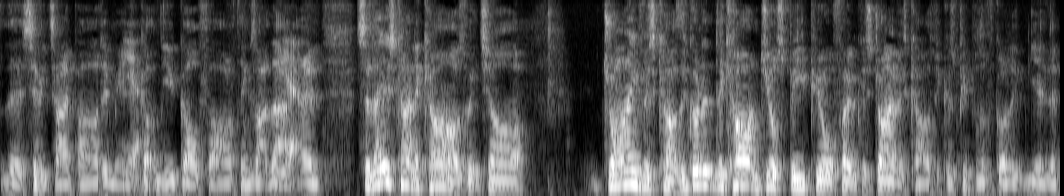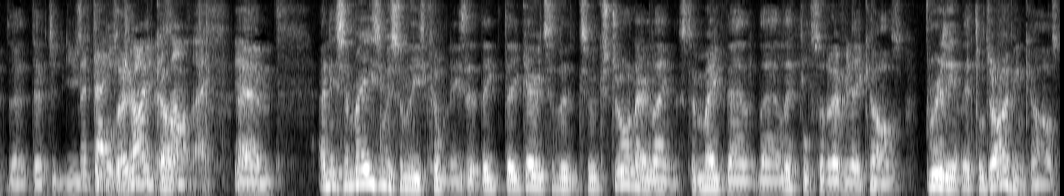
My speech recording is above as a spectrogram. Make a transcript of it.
the Civic Type R, didn't we? And Yeah. Got new Golf R, things like that. Yeah. Um, so those kind of cars, which are drivers' cars, they've got to, they can't just be pure Focus drivers' cars because people have got to, you know, they're, they're, they're using The people's only drivers, car. aren't they? Yeah. Um, and it's amazing with some of these companies that they, they go to the to extraordinary lengths to make their, their little sort of everyday cars brilliant little driving cars.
